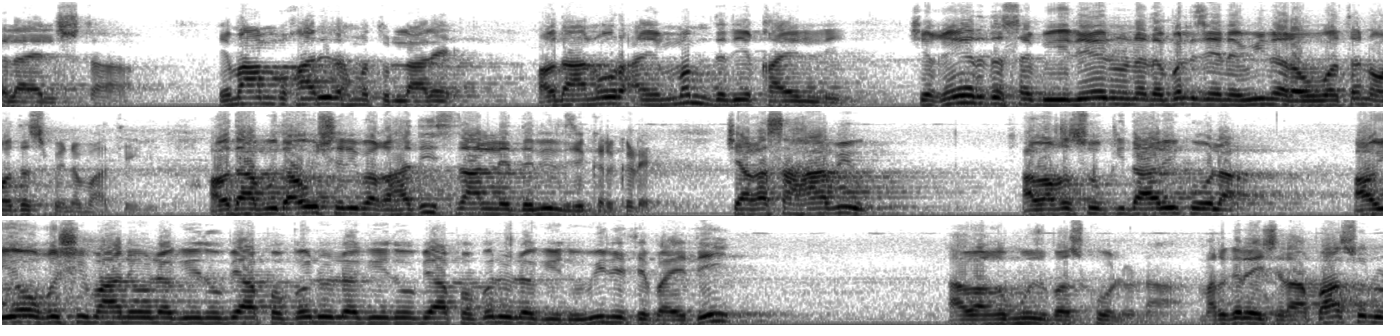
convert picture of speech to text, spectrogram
دلایل شته امام بخاری رحمت الله علیه او دا نور ائمه هم د دې قائل دي چې غير د سبيلين نه د بل ځای نه وينه راووته نو اودس پرې نه ماتېږي او د ابوداؤد شريف هغه حديث ځان له دليل ذکر کړی چې هغه صحابي وو او هغه څوکيداري کوله او يو غشي باندې ولګېدو بيا په بل ولګېدو بيا په بل ولګېدو وينې ته بهېدې او هغه موز بس کولو نه مرګره چې راپاسولو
